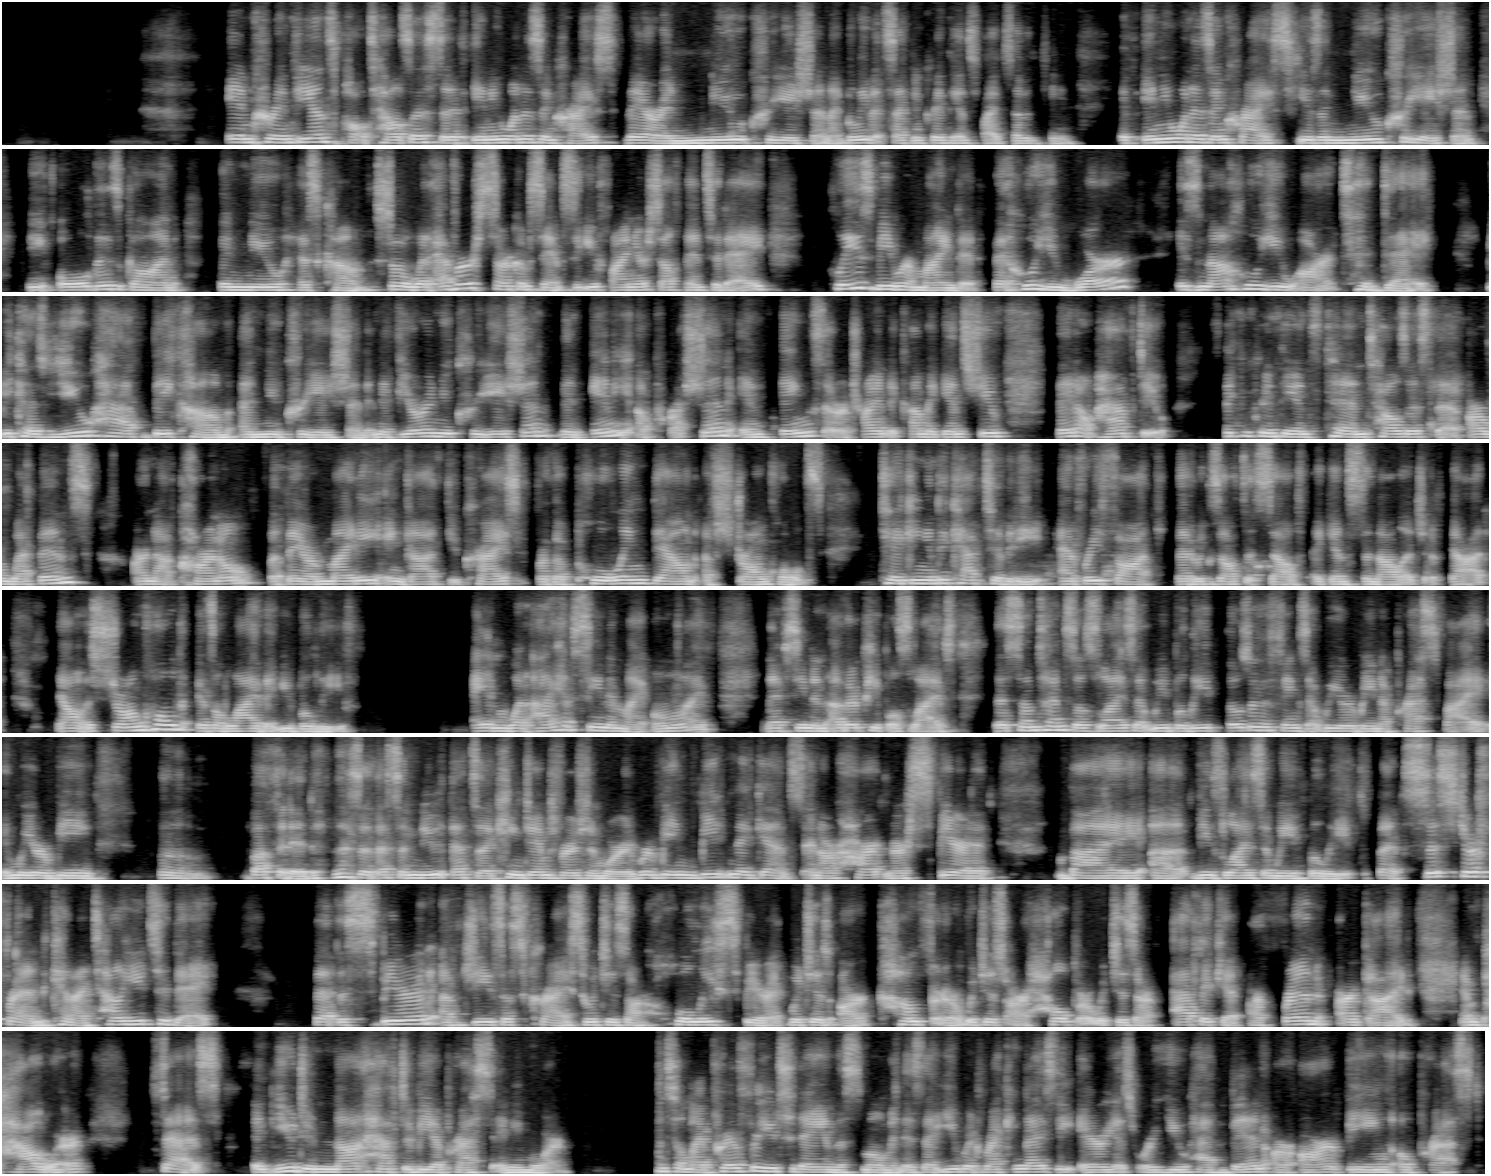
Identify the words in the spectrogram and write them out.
In Corinthians, Paul tells us that if anyone is in Christ, they are a new creation. I believe it's 2 Corinthians 5 17. If anyone is in Christ, he is a new creation. The old is gone, the new has come. So, whatever circumstance that you find yourself in today, please be reminded that who you were is not who you are today because you have become a new creation. And if you're a new creation, then any oppression and things that are trying to come against you, they don't have to. Second Corinthians 10 tells us that our weapons are not carnal, but they are mighty in God through Christ for the pulling down of strongholds, taking into captivity every thought that exalts itself against the knowledge of God. Now, a stronghold is a lie that you believe. And what I have seen in my own life, and I've seen in other people's lives, that sometimes those lies that we believe, those are the things that we are being oppressed by and we are being um, buffeted. That's a that's a new that's a King James version word. We're being beaten against in our heart and our spirit by uh, these lies that we've believed. But sister friend, can I tell you today that the Spirit of Jesus Christ, which is our Holy Spirit, which is our comforter, which is our helper, which is our advocate, our friend, our guide, and power, says that you do not have to be oppressed anymore. And so, my prayer for you today in this moment is that you would recognize the areas where you have been or are being oppressed.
